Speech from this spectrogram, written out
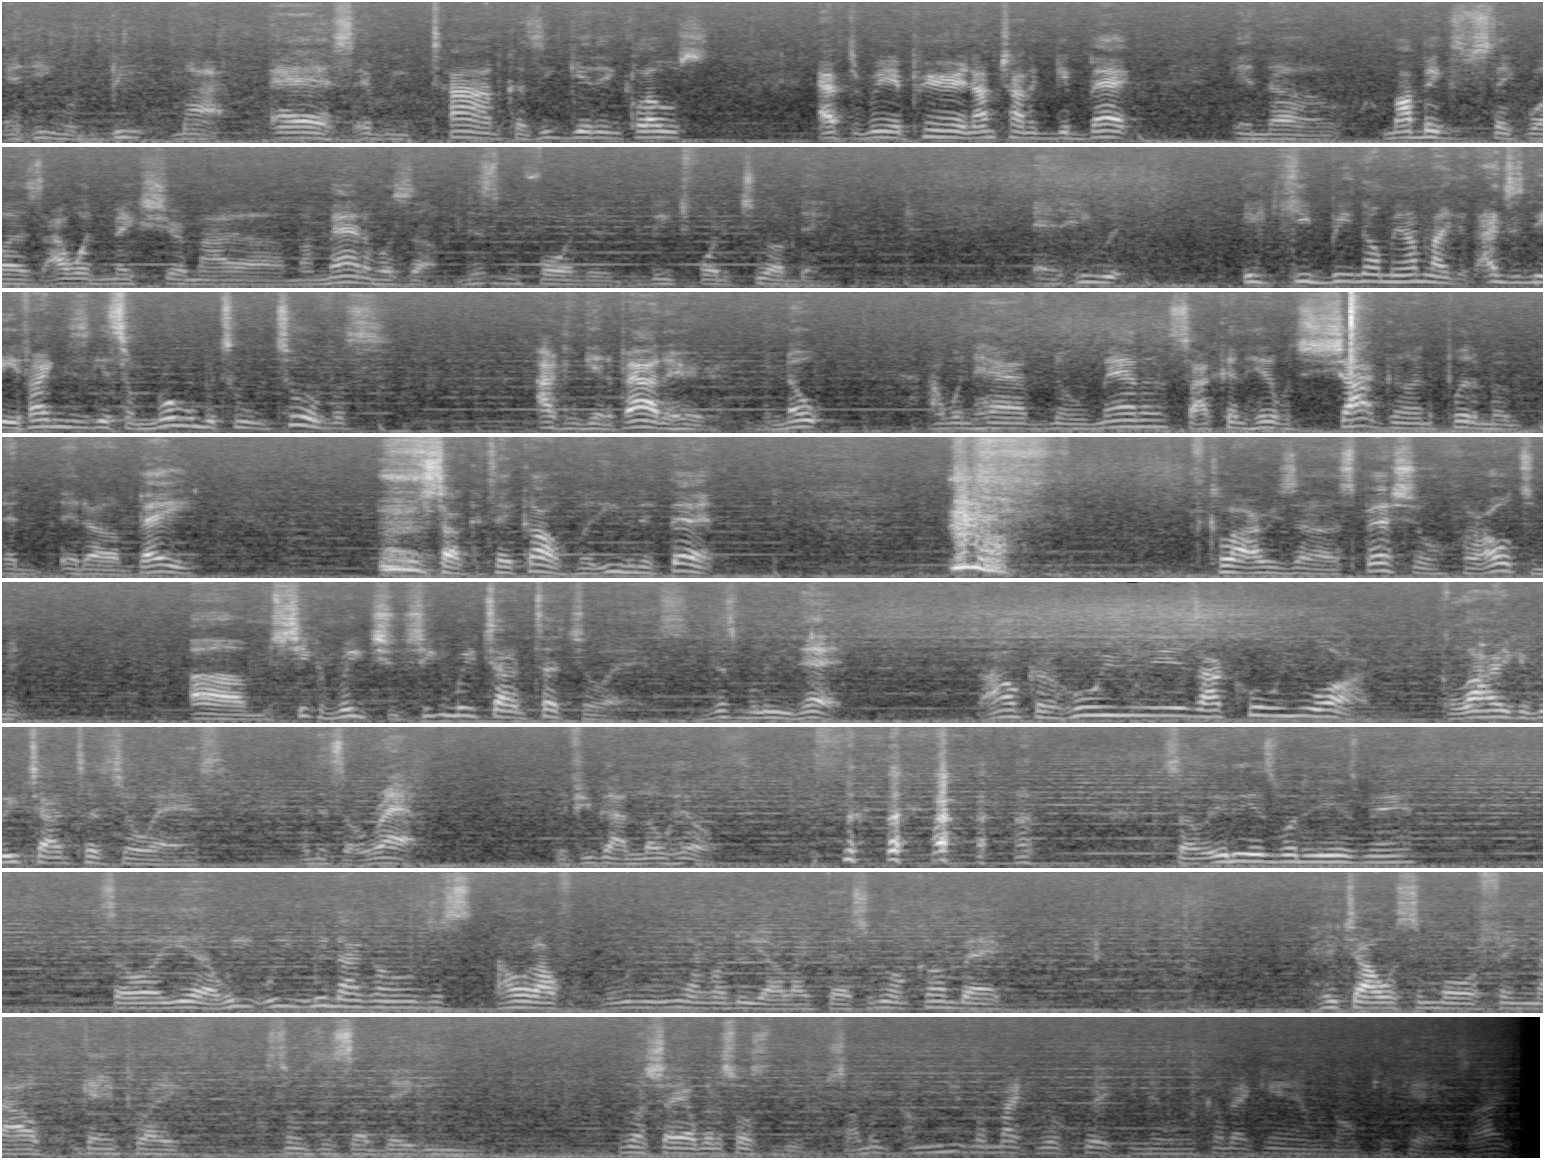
and he would beat my ass every time because he get in close after reappearing. I'm trying to get back, and uh, my biggest mistake was I wouldn't make sure my uh, my mana was up. This is before the, Beach 42 update, and he would he keep beating on me. I'm like, I just need if I can just get some room between the two of us, I can get up out of here. But nope, I wouldn't have no mana, so I couldn't hit him with a shotgun to put him at, at uh, bay so I could take off. But even at that, Kallari's uh, special, her ultimate, um, she can reach you. She can reach out and touch your ass. Just believe that. I don't care who you is, how cool you are. Kallari can reach out and touch your ass, and it's a wrap if you got low health. so it is what it is, man. So uh, yeah, we we we not gonna just hold off. We, we not gonna do y'all like that. So we gonna come back, hit y'all with some more Feng Mao gameplay as soon as this update, and we're gonna show y'all what it's supposed to do. So I'm gonna, I'm gonna mute my mic real quick, and then when we come back in, we're gonna kick ass.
